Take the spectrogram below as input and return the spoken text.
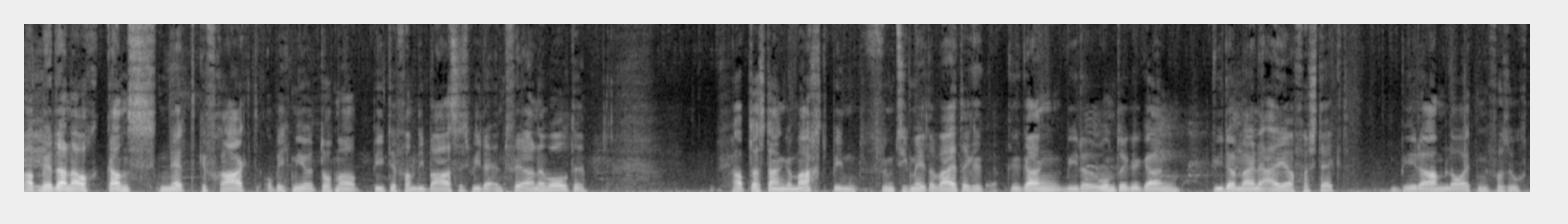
Hat mir dann auch ganz nett gefragt, ob ich mir doch mal bitte von die Basis wieder entfernen wollte. Habe das dann gemacht, bin 50 Meter weiter gegangen, wieder runtergegangen, wieder meine Eier versteckt. Wieder haben Leute versucht.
